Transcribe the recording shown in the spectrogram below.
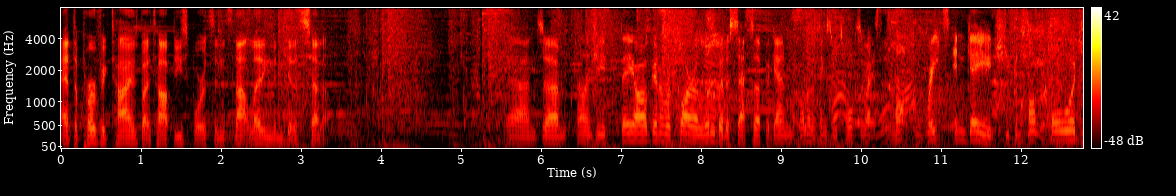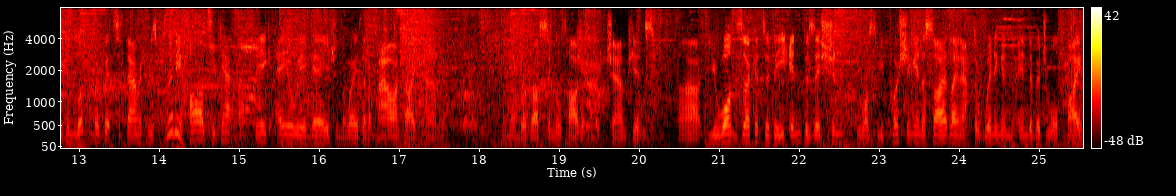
at the perfect times by top esports, and it's not letting them get a setup. And um, LNG, they are going to require a little bit of setup. Again, one of the things we talked about is they're not great engaged. You can hop forward, you can look for bits of damage, but it's really hard to get that big AoE engage in the way that a Maokai can, or a number of our single target pick champions. Uh, you want Zika to be in position, he wants to be pushing in a side lane after winning an individual fight,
